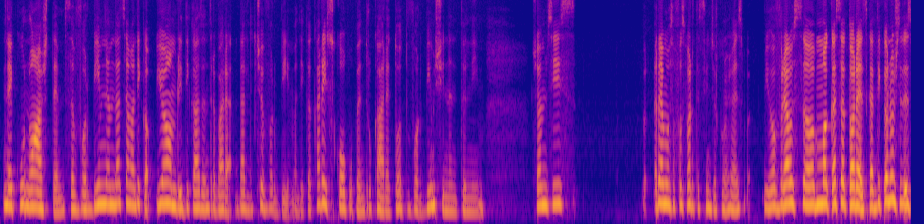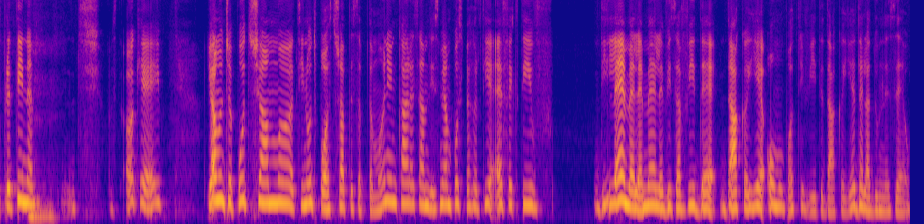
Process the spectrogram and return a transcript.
ne cunoaștem, să vorbim, ne-am dat seama, adică eu am ridicat întrebarea, dar de ce vorbim? Adică care e scopul pentru care tot vorbim și ne întâlnim? Și am zis, Remus a fost foarte sincer cu mine și a zis, eu vreau să mă căsătoresc, adică nu știu despre tine. ok. Eu am început și am uh, ținut post șapte săptămâni în care ți-am zis, mi-am pus pe hârtie efectiv dilemele mele vis-a-vis de dacă e omul potrivit, dacă e de la Dumnezeu.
